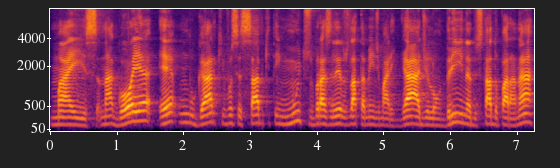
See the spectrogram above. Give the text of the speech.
Mas Nagoya é um lugar que você sabe que tem muitos brasileiros lá também de Maringá, de Londrina, do estado do Paraná.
